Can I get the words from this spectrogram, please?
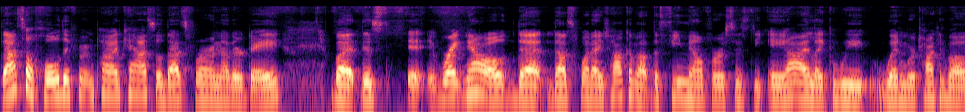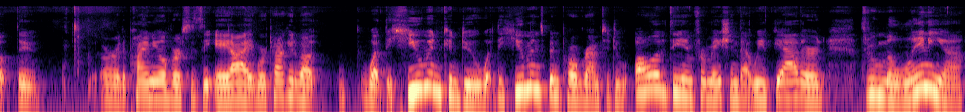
That's a whole different podcast. So that's for another day. But this it, right now that that's what I talk about the female versus the AI. Like we when we're talking about the or the pineal versus the AI, we're talking about what the human can do, what the human's been programmed to do, all of the information that we've gathered through millennia,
